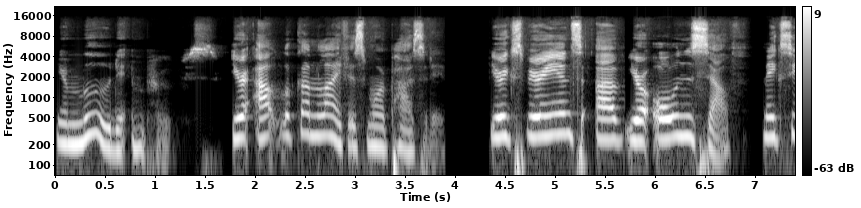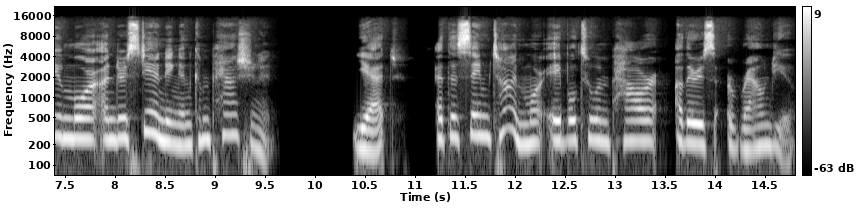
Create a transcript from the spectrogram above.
Your mood improves. Your outlook on life is more positive. Your experience of your own self makes you more understanding and compassionate, yet at the same time more able to empower others around you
